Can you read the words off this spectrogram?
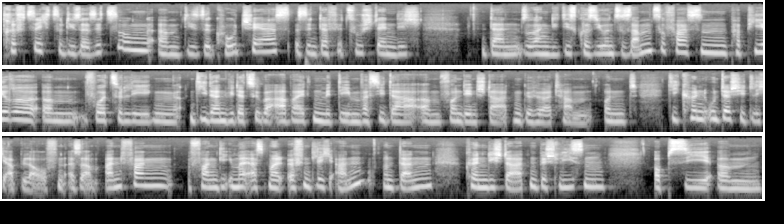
trifft sich zu dieser Sitzung. Ähm, diese Co-Chairs sind dafür zuständig, dann sozusagen die Diskussion zusammenzufassen, Papiere ähm, vorzulegen, die dann wieder zu überarbeiten mit dem, was sie da ähm, von den Staaten gehört haben. Und die können unterschiedlich ablaufen. Also am Anfang fangen die immer erstmal öffentlich an und dann können die Staaten beschließen, ob sie ähm,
